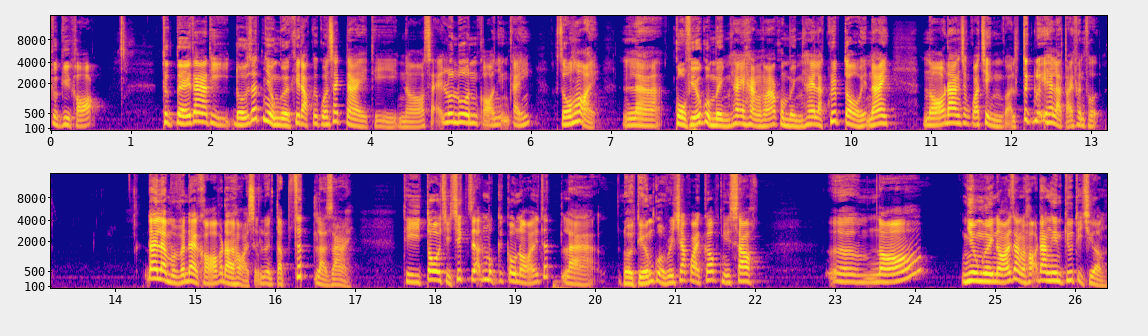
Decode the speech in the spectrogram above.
cực kỳ khó thực tế ra thì đối rất nhiều người khi đọc cái cuốn sách này thì nó sẽ luôn luôn có những cái dấu hỏi là cổ phiếu của mình hay hàng hóa của mình hay là crypto hiện nay nó đang trong quá trình gọi là tích lũy hay là tái phân phối. Đây là một vấn đề khó và đòi hỏi sự luyện tập rất là dài. Thì tôi chỉ trích dẫn một cái câu nói rất là nổi tiếng của Richard Wyckoff như sau. Ờ, nó nhiều người nói rằng họ đang nghiên cứu thị trường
